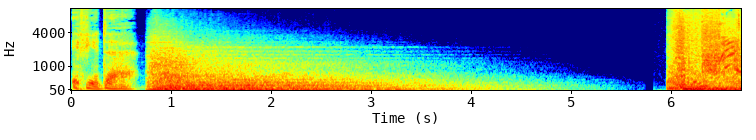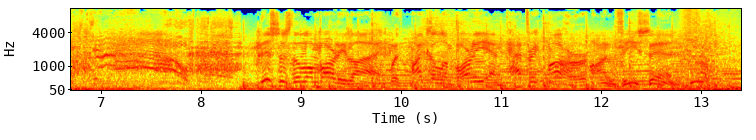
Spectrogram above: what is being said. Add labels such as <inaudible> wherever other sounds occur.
if you dare. This is the Lombardi Line with Michael Lombardi and Patrick Maher on VSIN.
